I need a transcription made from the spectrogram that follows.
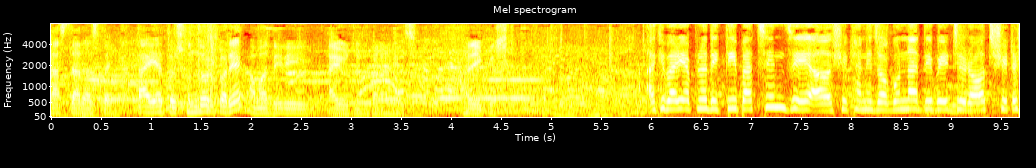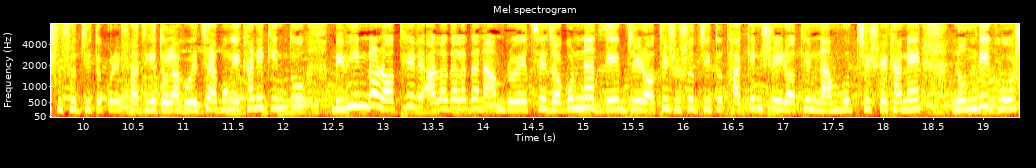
রাস্তা রাস্তায়। তাই এত সুন্দর করে আমাদের এই আয়োজন করা হয়েছে। হরে কৃষ্ণ। একেবারে আপনারা দেখতেই পাচ্ছেন যে সেখানে জগন্নাথ দেবের যে রথ, সেটা সুসজ্জিত করে সাজিয়ে তোলা হয়েছে এবং এখানে কিন্তু বিভিন্ন রথের আলাদা আলাদা নাম রয়েছে। জগন্নাথ দেব যে রথে সুসজ্জিত থাকেন, সেই রথের নাম হচ্ছে সেখানে নন্দী ঘোষ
